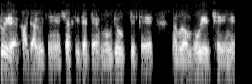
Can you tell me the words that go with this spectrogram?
တွေ့တဲ့အခါကျလို့ချင်းရှက်စီတတ်တဲ့မူကြိုးဖြစ်တယ်နောက်ပြီးတော့မိုးတွေချိန်နေ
